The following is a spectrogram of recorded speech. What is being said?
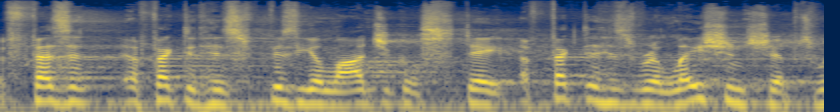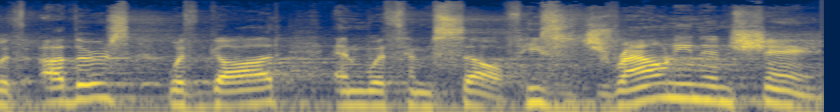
affected his physiological state, affected his relationships with others, with God, and with himself. He's drowning in shame.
